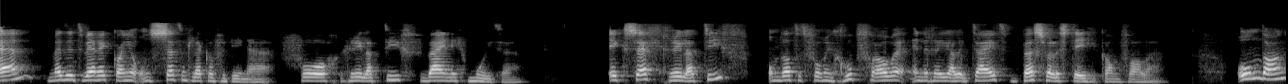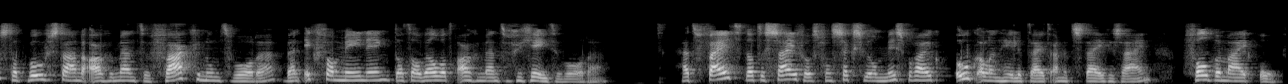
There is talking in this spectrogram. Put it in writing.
En met dit werk kan je ontzettend lekker verdienen voor relatief weinig moeite. Ik zeg relatief omdat het voor een groep vrouwen in de realiteit best wel eens tegen kan vallen. Ondanks dat bovenstaande argumenten vaak genoemd worden, ben ik van mening dat al wel wat argumenten vergeten worden. Het feit dat de cijfers van seksueel misbruik ook al een hele tijd aan het stijgen zijn, valt bij mij op.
